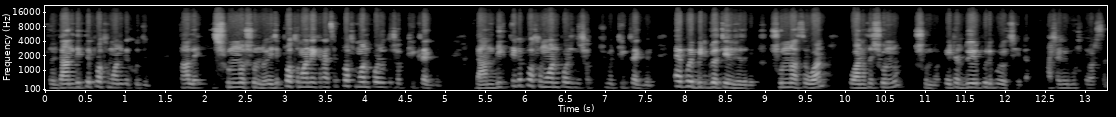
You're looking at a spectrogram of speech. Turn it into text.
তাহলে ডান দিক থেকে প্রথম ওয়ানকে খুঁজেন। তাহলে শূন্য শূন্য, এই যে প্রথম ওয়ান এখানে আছে, প্রথম ওয়ান পর্যন্ত সব ঠিক রাখবেন। ডান দিক থেকে প্রথম ওয়ান পর্যন্ত সব সময় ঠিক রাখবেন। এরপরে বিটগুলো চেঞ্জ হয়ে যাবে। শূন্য আছে ওয়ান ওয়ান আছে শূন্য শূন্য। এটার দুইয়ের পরিপূরক এটা। আশা করি বুঝতে পারছেন।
